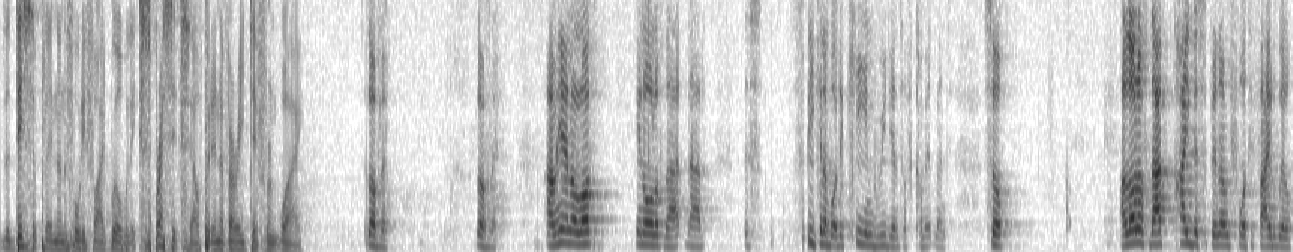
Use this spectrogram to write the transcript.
the discipline and the fortified will will express itself, but in a very different way. Lovely. Lovely. I'm hearing a lot in all of that that is speaking about the key ingredients of commitment. So, a lot of that high discipline and fortified will,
